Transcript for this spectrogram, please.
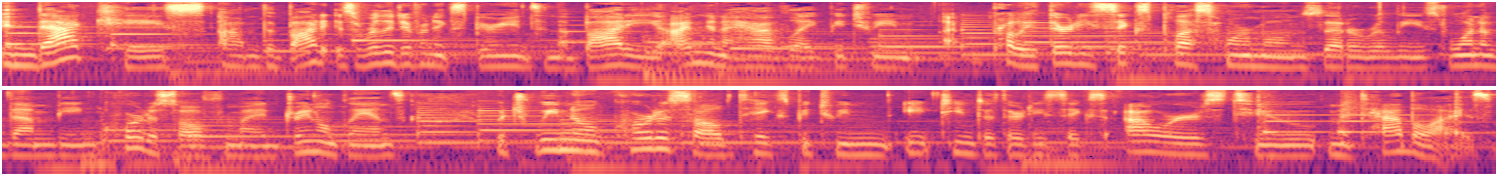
in that case, um, the body is a really different experience in the body. I'm going to have like between uh, probably 36 plus hormones that are released, one of them being cortisol from my adrenal glands, which we know cortisol takes between 18 to 36 hours to metabolize.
